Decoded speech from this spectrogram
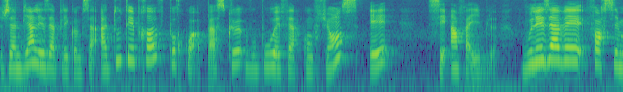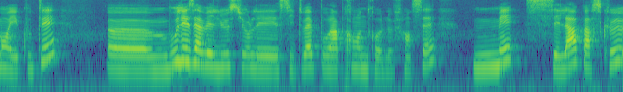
J'aime bien les appeler comme ça. À toute épreuve, pourquoi? Parce que vous pouvez faire confiance et c'est infaillible. Vous les avez forcément écoutés, euh, vous les avez lus sur les sites web pour apprendre le français, mais c'est là parce que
